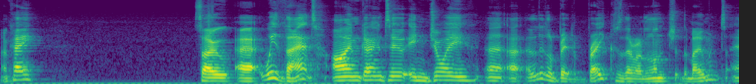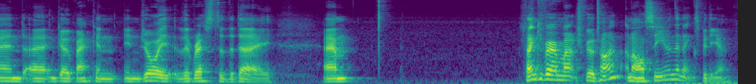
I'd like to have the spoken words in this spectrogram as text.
Okay? So uh, with that, I'm going to enjoy uh, a little bit of break because they're on lunch at the moment, and uh, go back and enjoy the rest of the day. Um, Thank you very much for your time, and I'll see you in the next video.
